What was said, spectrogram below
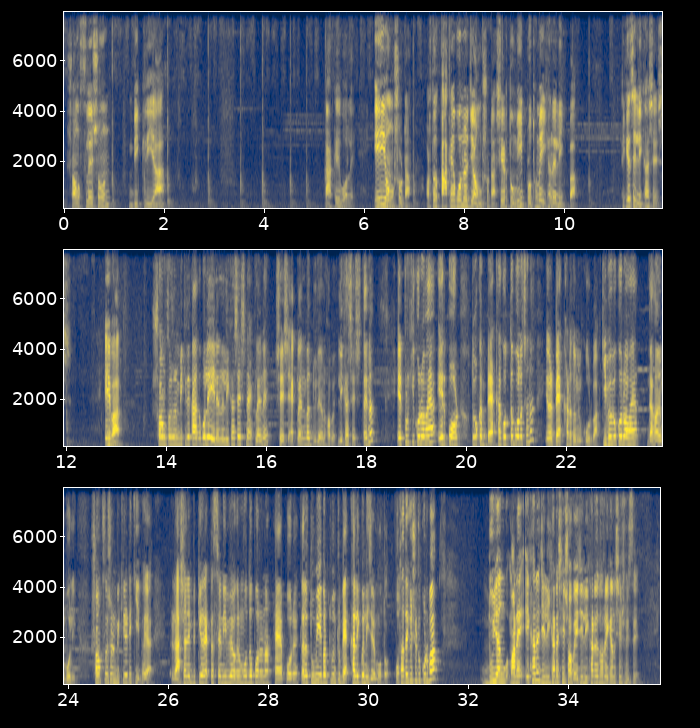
সংশ্লেষণ বিক্রিয়া কাকে বলে? এই অংশটা, অর্থাৎ কাকে বলে যে অংশটা, সেটা তুমি প্রথমে এখানে লিখবা। ঠিক আছে? লেখা শেষ। এবার, সংশ্লেষণ বিক্রিয়া কাকে বলে? এই লাইনে লেখা শেষ না? এক লাইনে শেষ। এক লাইন বা দুই লাইন হবে। লেখা শেষ, তাই না? এরপর কি করবে ভাইয়া? এরপর তোমাকে ব্যাখ্যা করতে বলেছে না? এবার ব্যাখ্যাটা তুমি করবা। কীভাবে করবা ভাইয়া? দেখো আমি বলি। সংশ্লেষণ বিক্রিয়াটা কি ভাইয়া? রাসায়নিক বিক্রিয়ার একটা শ্রেণি বিভাগের মধ্যে পড়ে না? হ্যাঁ পড়ে। তাহলে তুমি এবার তুমি একটু ব্যাখ্যা লিখবে নিজের মতো। কোথা থেকে শুরু করবা? দুই আঙ্গ মানে এখানে যে লেখাটা শেষ হবে, এই যে লেখাটা ধরো এখানে শেষ হয়েছে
